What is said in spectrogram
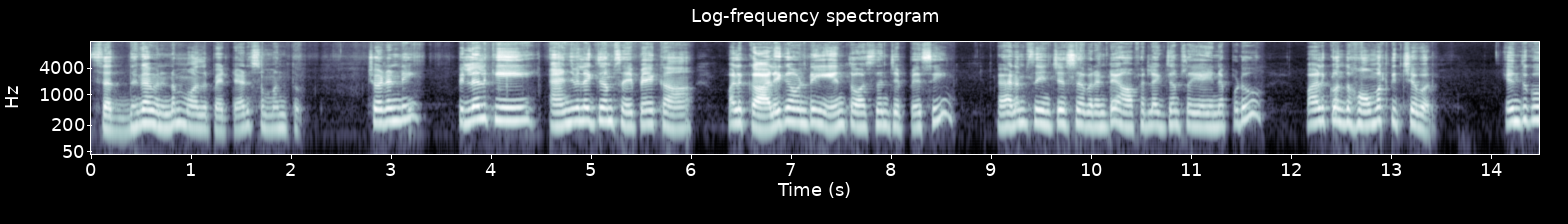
శ్రద్ధగా వినడం మొదలుపెట్టాడు సుమంత్. చూడండి పిల్లలకి యాన్యువల్ ఎగ్జామ్స్ అయిపోయాక వాళ్ళు ఖాళీగా ఉంటే ఏం తోచదని చెప్పేసి మేడమ్స్ ఏం చేసేవారంటే ఆఫర్ల ఎగ్జామ్స్ అయినప్పుడు వాళ్ళకి కొంత హోంవర్క్ ఇచ్చేవారు. ఎందుకు?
